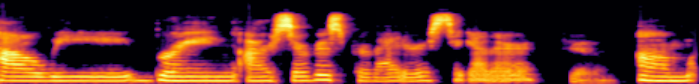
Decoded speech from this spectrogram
how we bring our service providers together. Yeah. Um,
